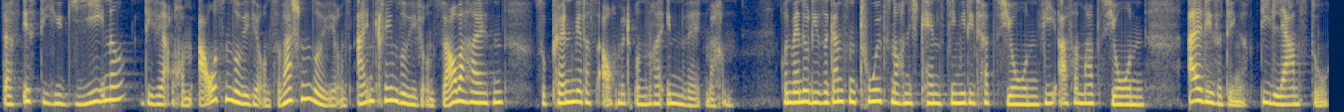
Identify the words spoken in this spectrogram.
Das ist die Hygiene, die wir auch im Außen, so wie wir uns waschen, so wie wir uns eincremen, so wie wir uns sauber halten, so können wir das auch mit unserer Innenwelt machen. Und wenn du diese ganzen Tools noch nicht kennst, wie Meditation, wie Affirmation, all diese Dinge, die lernst du.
